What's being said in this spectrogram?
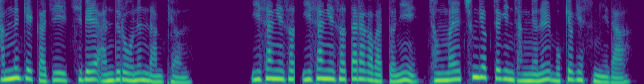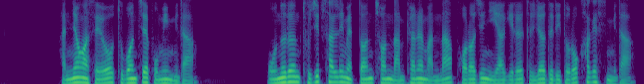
밤늦게까지 집에 안 들어오는 남편. 이상해서 이상해서 따라가 봤더니 정말 충격적인 장면을 목격했습니다. 안녕하세요. 두 번째 봄입니다. 오늘은 두 집 살림했던 전 남편을 만나 벌어진 이야기를 들려드리도록 하겠습니다.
